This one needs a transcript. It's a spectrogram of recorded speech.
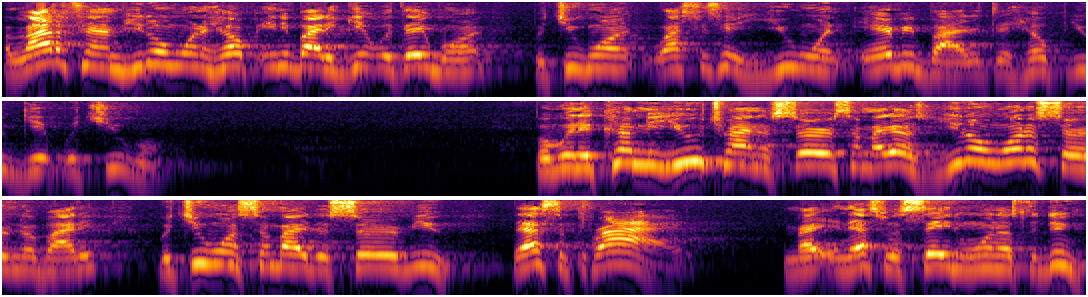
A lot of times you don't want to help anybody get what they want, but you want, watch this here, you want everybody to help you get what you want. But when it comes to you trying to serve somebody else, you don't want to serve nobody, but you want somebody to serve you. That's a pride, right? And that's what Satan wants us to do,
